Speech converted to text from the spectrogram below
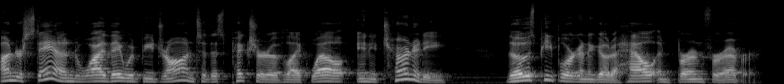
understand why they would be drawn to this picture of like, well, in eternity, those people are going to go to hell and burn forever.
